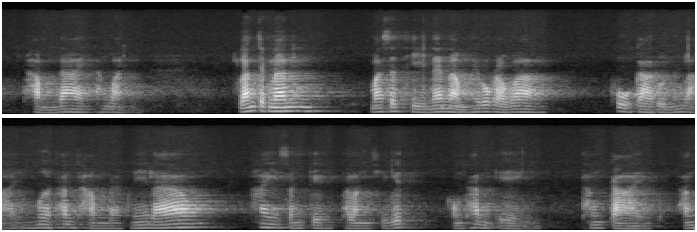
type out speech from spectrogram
ๆทำได้ทั้งวัน หลังจากนั้นมาสถีแนะนำให้พวกเราว่า ผู้การุณทั้งหลายเมื่อท่านทำแบบนี้แล้ว ให้สังเกตพลังชีวิตของท่านเอง ทั้งกาย ทั้ง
